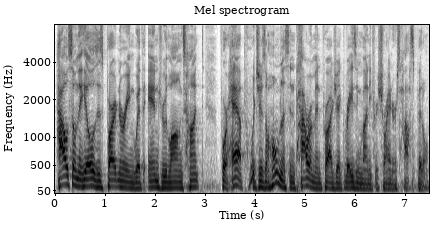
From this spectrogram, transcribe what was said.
House on the Hills is partnering with Andrew Long's Hunt for HEP, which is a homeless empowerment project raising money for Shriners Hospital.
